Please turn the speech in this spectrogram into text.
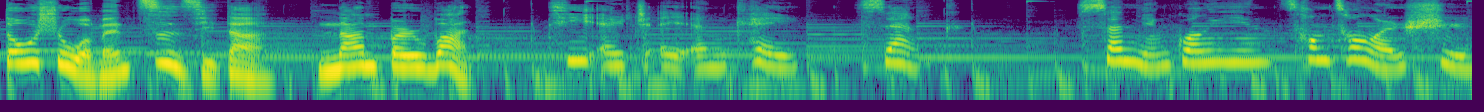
都是我们自己的 Number One。T H A N K，Thank。三年光阴匆匆而逝，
